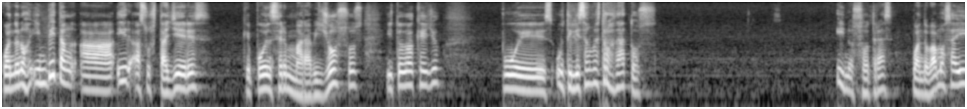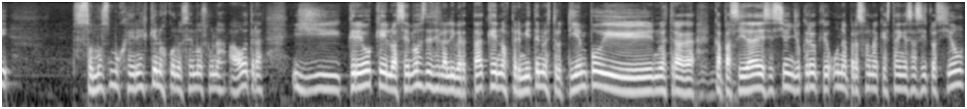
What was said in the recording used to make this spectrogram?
Cuando nos invitan a ir a sus talleres, que pueden ser maravillosos y todo aquello, pues utilizan nuestros datos. Y nosotras, cuando vamos ahí, somos mujeres que nos conocemos unas a otras y creo que lo hacemos desde la libertad que nos permite nuestro tiempo y nuestra capacidad de decisión. Yo creo que una persona que está en esa situación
